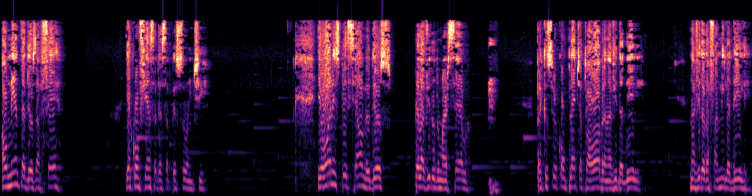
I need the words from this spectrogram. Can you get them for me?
Aumenta, Deus, a fé e a confiança dessa pessoa em Ti. Eu oro em especial, meu Deus, pela vida do Marcelo, para que o Senhor complete a Tua obra na vida dele, na vida da família dele.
